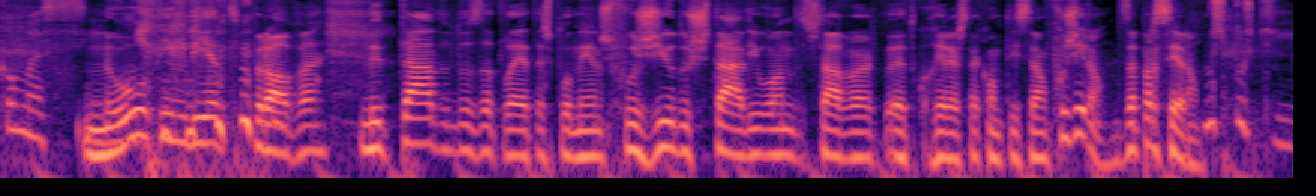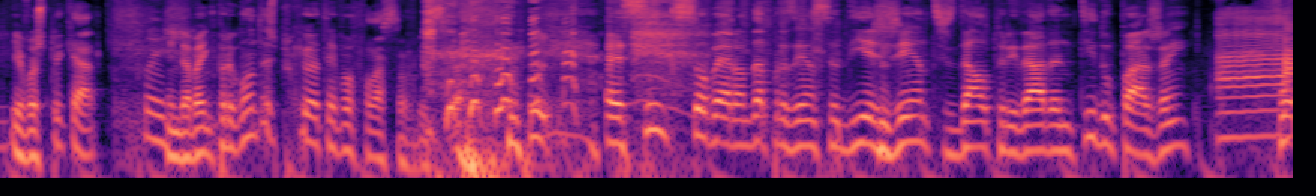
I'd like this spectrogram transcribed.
Como assim? No último dia de prova, metade dos atletas, pelo menos, fugiu do estádio onde estava a decorrer esta competição. Fugiram, desapareceram. Mas porquê? Eu vou explicar. Pois. Ainda bem que perguntas, porque eu até vou falar sobre isso. assim que souberam da presença de agentes da autoridade antidopagem, foi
